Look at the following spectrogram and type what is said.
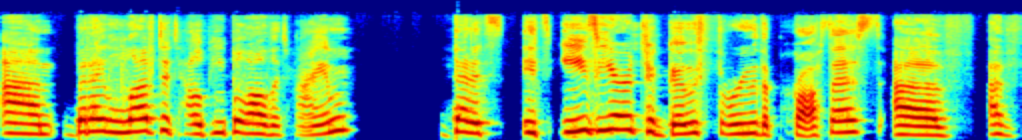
Um, but I love to tell people all the time that it's it's easier to go through the process of of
